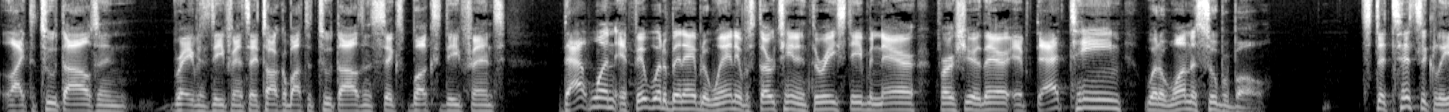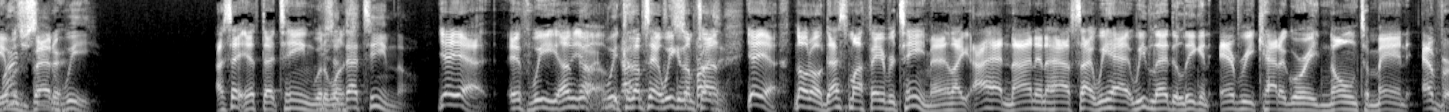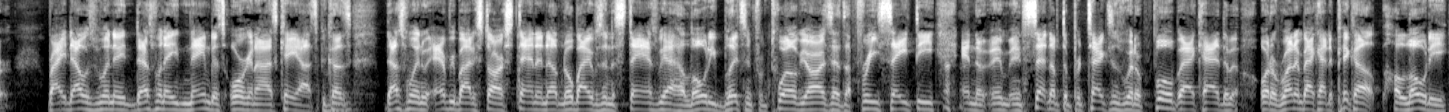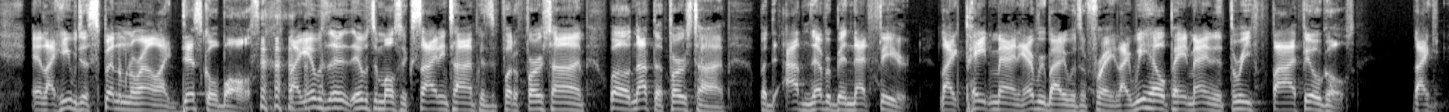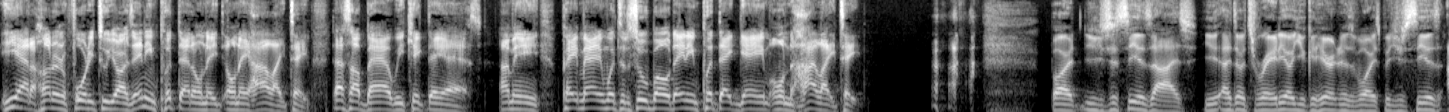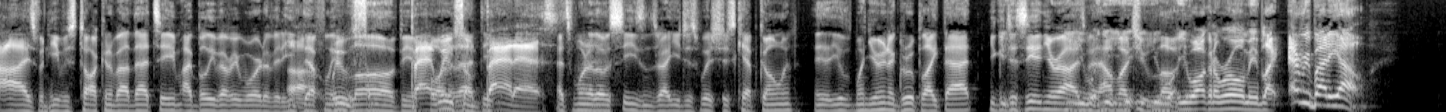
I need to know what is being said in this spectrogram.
like the 2000 Ravens defense. They talk about the 2006 Bucs defense. That one, if it would have been able to win, it was 13 and three. Stephen McNair, first year there. If that team would have won the Super Bowl, statistically, Why it was better. We. I say if that team would have won that team, though. yeah, yeah. If we, mean, Yeah, because uh, I'm saying we, because I'm trying. Yeah, yeah. No, no, that's my favorite team, man. Like I had nine and a half sacks. We had we led the league in every category known to man ever. Right, that was when they. That's when they named us organized chaos because that's when everybody started standing up. Nobody was in the stands. We had Haloti blitzing from 12 yards as a free safety and, the, and, and setting up the protections where the fullback had to or the running back had to pick up Haloti and like he was just spinning them around like disco balls. like it was it, it was the most exciting time because for the first time, well, not the first time, but I've never been that feared. Like Peyton Manning, everybody was afraid. Like we held Peyton Manning to three, five field goals. Like he had 142 yards. They didn't even put that on a on a highlight tape. That's how bad we kicked their ass. I mean, Peyton Manning went to the Super Bowl. They didn't even put that game on the highlight tape. Bart, you should see his eyes. You, I know it's radio; you could hear it in his voice, but you see his eyes when he was talking about that team. I believe every word of it. He Uh, definitely we loved being bad- part we of that some team. badass. That's one of those seasons, right? You just wish just kept going. You, when you're in a group like that, you can just see in your eyes man, how much you, love. You walk in a room and be like, everybody out.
